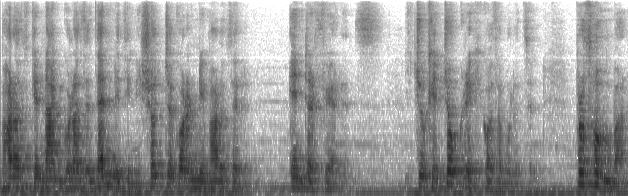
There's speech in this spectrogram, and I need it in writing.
ভারতকে নাক গোলাতে দেননি তিনি, সহ্য করেননি ভারতের ইন্টারফিয়ারেন্স চোখে চোখ রেখে কথা বলেছেন। প্রথমবার।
